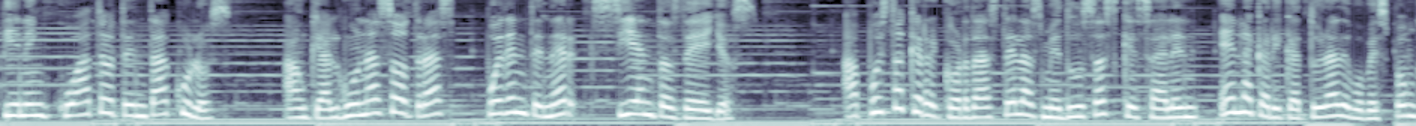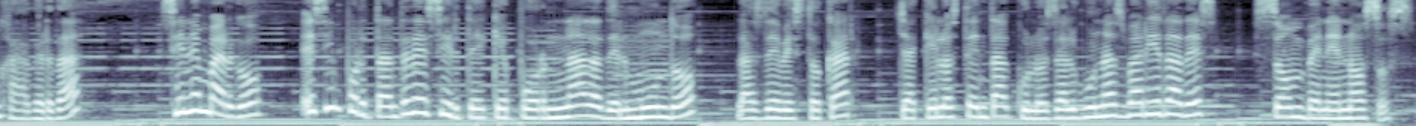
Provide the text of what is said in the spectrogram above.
tienen cuatro tentáculos, aunque algunas otras pueden tener cientos de ellos. Apuesto a que recordaste las medusas que salen en la caricatura de Bob Esponja, ¿verdad? Sin embargo, es importante decirte que por nada del mundo las debes tocar, ya que los tentáculos de algunas variedades son venenosos,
